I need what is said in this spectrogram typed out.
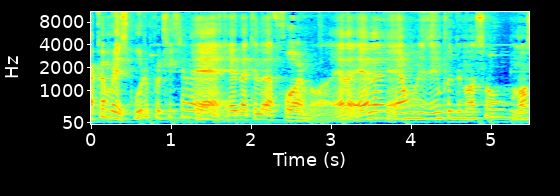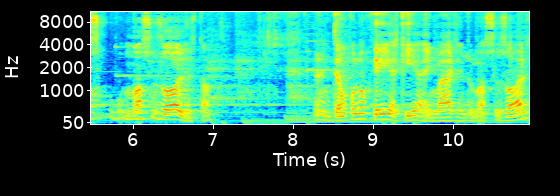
A câmera escura, por que, que ela é, é daquela forma? Ela, ela é um exemplo de nosso, nosso, nossos olhos, tá? Então coloquei aqui a imagem dos nossos olhos,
